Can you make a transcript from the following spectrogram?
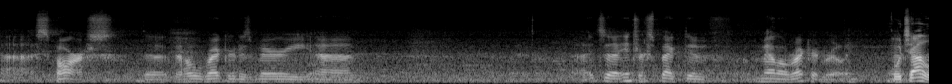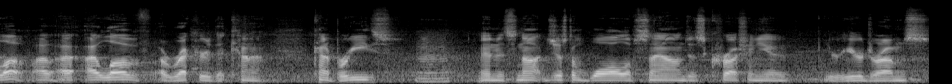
uh, sparse. The, the whole record is very, uh, uh, it's an introspective, mellow record, really. Yeah. Which I love. I, I, I love a record that kind of kind of breathes, Mm-hmm. and it's not just a wall of sound just crushing you your eardrums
